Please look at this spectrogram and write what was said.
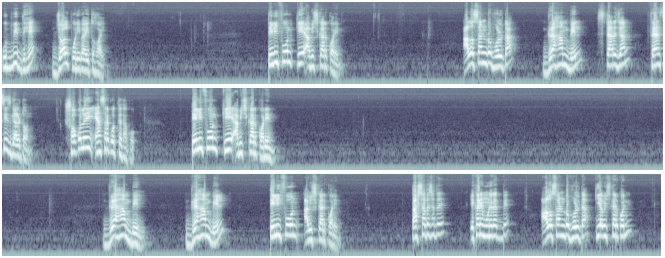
উদ্ভিদ দেহে জল পরিবাহিত হয়। টেলিফোন কে আবিষ্কার করেন? Alessandro Volta, Graham Bell, Sturgeon, Francis Galton সকলেই অ্যান্সার করতে থাকো। টেলিফোন কে আবিষ্কার করেন? Graham Bell. Graham Bell telephone আবিষ্কার করেন। তার সাথে সাথে এখানে মনে রাখবে আলোসান্ড্রো ভোল্টা কি আবিষ্কার করেন?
